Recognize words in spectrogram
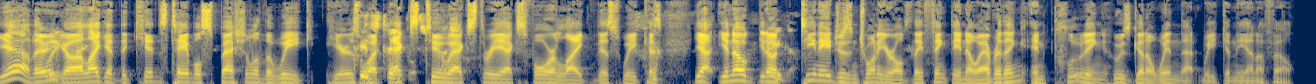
Yeah, there What you do you go. I like it. The kids table special of the week. Here's Kids what X2. X3, X4 like this week cuz yeah, you know, you know, you teenagers and 20-year-olds, they think they know everything, including who's going to win that week in the NFL.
